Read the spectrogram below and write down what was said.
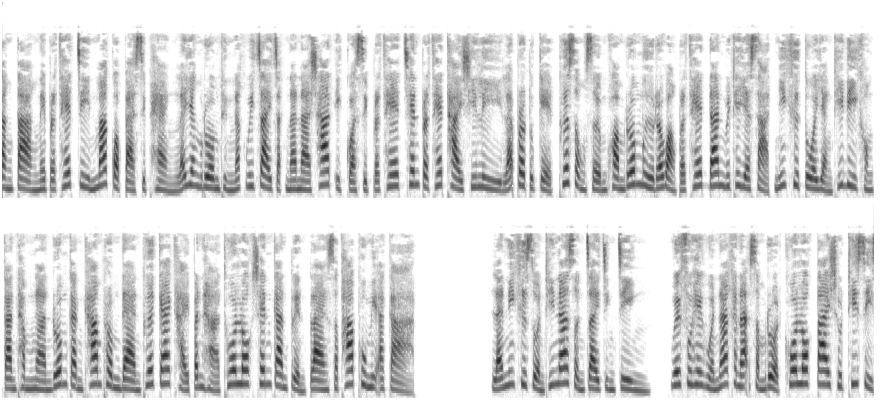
ต่างๆ ในประเทศจีนมากกว่า 80 แห่ง และยังรวมถึงนักวิจัยจากนานาชาติอีกกว่า 10 ประเทศ เช่นประเทศไทย ชิลี และโปรตุเกส เพื่อส่งเสริมความร่วมมือระหว่างประเทศด้านวิทยาศาสตร์ นี่คือตัวอย่างที่ดีของการทำงานร่วมกันข้ามพรมแดน เพื่อแก้ไขปัญหาทั่วโลก เช่น การเปลี่ยนแปลงสภาพภูมิอากาศ และนี่คือส่วนที่น่าสนใจจริง ๆ เวฟูเฮหัวหน้าคณะสำรวจขั้วโลกใต้ชุดที่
